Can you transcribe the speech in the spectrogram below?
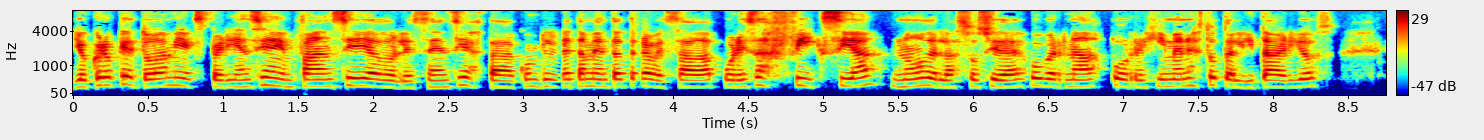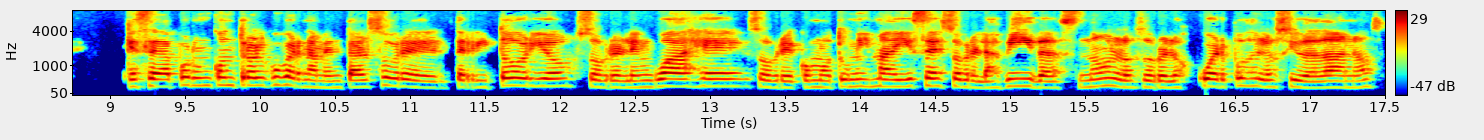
yo creo que toda mi experiencia de infancia y adolescencia está completamente atravesada por esa asfixia ¿no? de las sociedades gobernadas por regímenes totalitarios que se da por un control gubernamental sobre el territorio, sobre el lenguaje, sobre, como tú misma dices, sobre las vidas, ¿no? sobre los cuerpos de los ciudadanos.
